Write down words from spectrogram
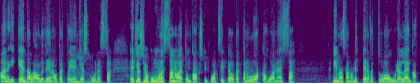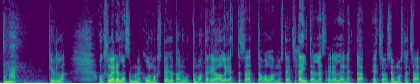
Ainakin kentällä olevien opettajien mm-hmm. keskuudessa. Että jos joku mulle sanoo, että on 20 vuotta sitten opettanut luokkahuoneessa, niin mä sanon, että tervetuloa uudelleen katsomaan. Kyllä. Onko sulla edelleen semmoinen kulma, kun teet jotain uutta materiaalia, että sä tavallaan myös teet sitä itsellesi edelleen, että, että se on semmoista, että sä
